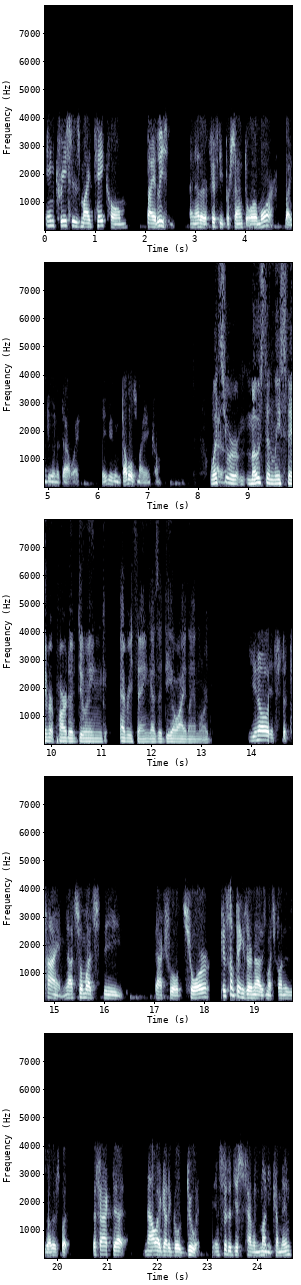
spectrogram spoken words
increases my take home by at least another 50% or more by doing it that way. Maybe even doubles my income. What's your know. most and least favorite part of doing everything as a DIY landlord? You know, it's the time, not so much the actual chore, because some things are not as much fun as others, but the fact that now I got to go do it instead of just having money come in.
